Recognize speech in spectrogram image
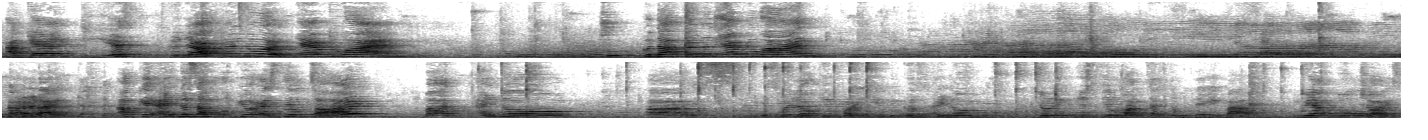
Again, please. Good afternoon everyone. Good afternoon everyone. Alright. Okay, I know some of you are still tired, but I know uh, it's, it's really okay for you because I know you, you still wanted to play, but we have no choice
